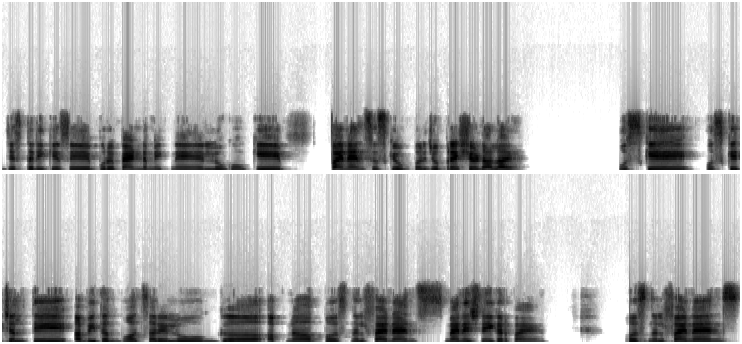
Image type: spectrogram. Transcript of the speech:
जिस तरीके से पूरे पैंडमिक ने लोगों के फाइनेंसेस के ऊपर जो प्रेशर डाला है, उसके उसके चलते अभी तक बहुत सारे लोग अपना पर्सनल फाइनेंस मैनेज नहीं कर पाए हैं। पर्सनल फाइनेंस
